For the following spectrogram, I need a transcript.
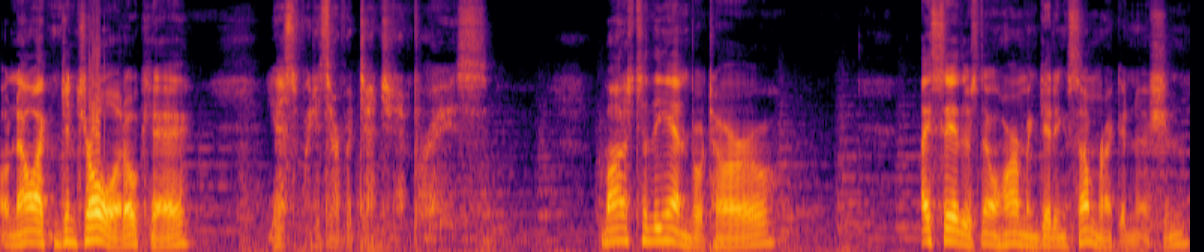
Oh, now I can control it. Okay. Yes, we deserve attention and praise. Modest to the end, Botaro. I say there's no harm in getting some recognition.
